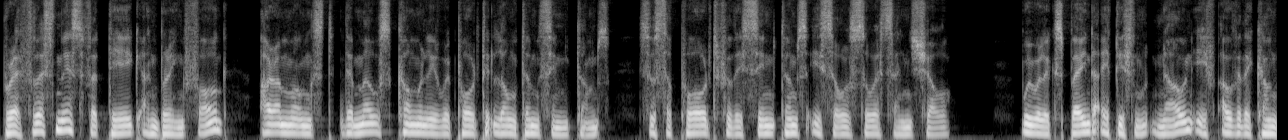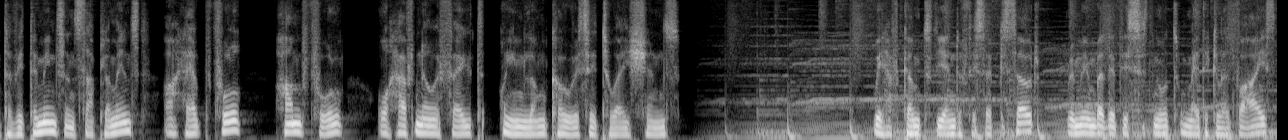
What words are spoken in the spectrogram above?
Breathlessness, fatigue, and brain fog are amongst the most commonly reported long term symptoms, so support for these symptoms is also essential. We will explain that it is known if over the counter vitamins and supplements are helpful, harmful, or have no effect in long COVID situations. We have come to the end of this episode. Remember that this is not medical advice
